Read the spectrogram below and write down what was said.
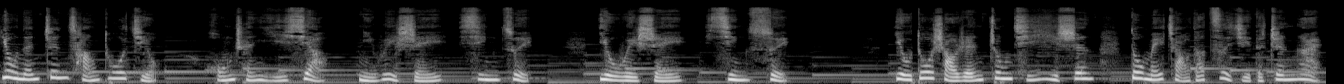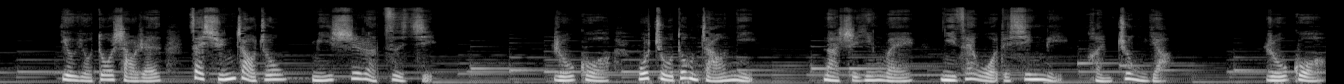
又能珍藏多久？红尘一笑，你为谁心醉？又为谁心碎？有多少人终其一生都没找到自己的真爱？又有多少人在寻找中迷失了自己？如果我主动找你，那是因为。你在我的心里很重要。如果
